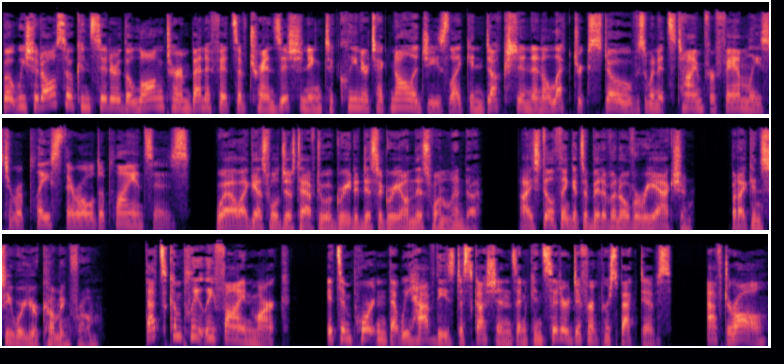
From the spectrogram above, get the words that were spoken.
But we should also consider the long-term benefits of transitioning to cleaner technologies like induction and electric stoves when it's time for families to replace their old appliances. Well, I guess we'll just have to agree to disagree on this one, Linda. I still think it's a bit of an overreaction, but I can see where you're coming from. That's completely fine, Mark. It's important that we have these discussions and consider different perspectives. After all,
